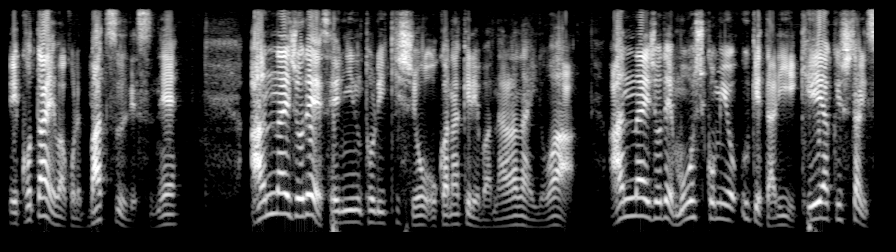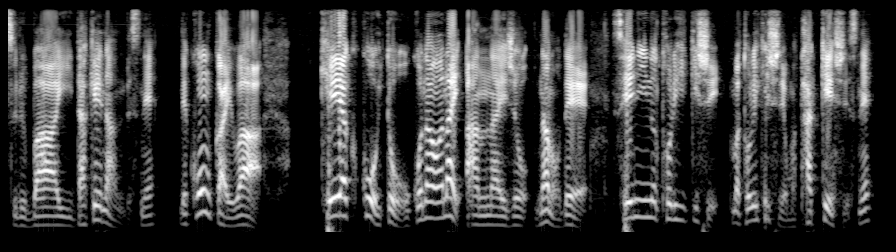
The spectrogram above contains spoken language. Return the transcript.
え答えはこれ×ですね。案内所で専任の取引士を置かなければならないのは案内所で申し込みを受けたり契約したりする場合だけなんですね。で、今回は契約行為等を行わない案内所なので、専任の取引士、まあ、取引士でも宅建士ですね。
